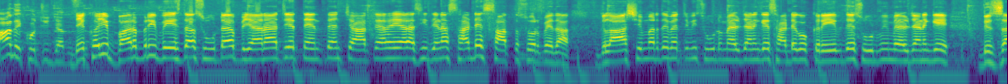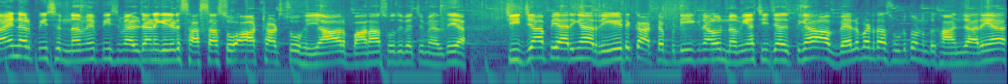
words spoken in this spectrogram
ਆਹ ਦੇਖੋ ਚੀਜ਼ਾਂ ਤੁਸੀਂ। ਦੇਖੋ ਜੀ, ਬਰਬਰੀ ਬੇਸ ਦਾ ਸੂਟ ਹੈ ਬਾਜ਼ਾਰਾਂ 'ਚ 3 3 4 4000 ਅਸੀਂ ਦੇਣਾ 750 ਰੁਪਏ ਦਾ। ਗਲਾਸ ਸ਼ਿਮਰ ਦੇ ਵਿੱਚ ਵੀ ਸੂਟ ਮਿਲ ਜਾਣਗੇ, ਸਾਡੇ ਕੋਲ ਕਰੇਵ ਦੇ ਸੂਟ ਵੀ ਮਿਲ ਜਾਣਗੇ। ਡਿਜ਼ਾਈਨਰ ਪੀਸ ਨਵੇਂ ਪੀਸ ਮਿਲ ਜਾਣਗੇ, ਜਿਹੜੇ 700 800 1000 1200 ਦੇ ਵਿੱਚ ਮਿਲਦੇ ਆ। ਚੀਜ਼ਾਂ ਪਿਆਰੀਆਂ, ਰੇਟ ਘੱਟ, ਬੁਟੀਕ ਨਾਲੋਂ ਨਵੀਆਂ ਚੀਜ਼ਾਂ ਦਿੱਤੀਆਂ। ਆ ਵੈਲਵਟ ਦਾ ਸੂਟ ਤੁਹਾਨੂੰ ਦਿਖਾਉਣ ਜਾ ਰਹੇ ਆ,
